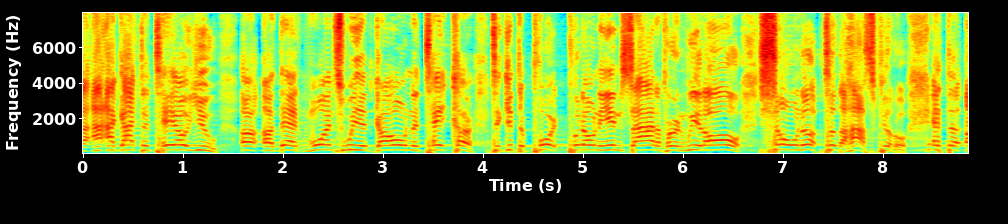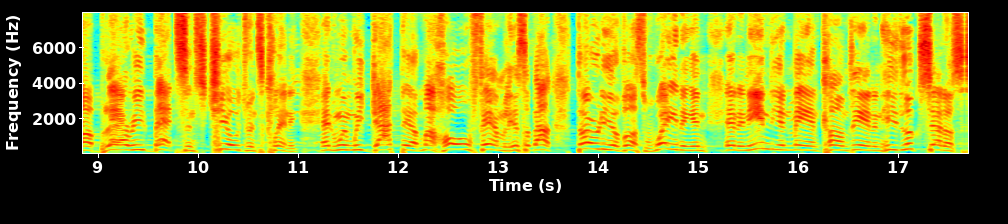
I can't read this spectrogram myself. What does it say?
I, I got to tell you uh, uh, that once we had gone to take her to get the port put on the inside of her, and we had all shown up to the hospital at the uh, Blair Reed Batson's Children's Clinic. And when we got there, my whole family, it's about 30 of us waiting, and, and an Indian man comes in and he looks at us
